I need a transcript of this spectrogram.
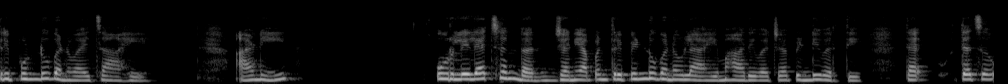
त्रिपुंडू बनवायचा आहे. आणि उरलेल्या चंदन ज्याने आपण त्रिपिंडू बनवलं आहे महादेवाच्या पिंडीवरती त्या त्याचं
